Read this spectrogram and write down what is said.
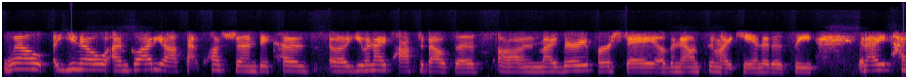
Well, you know, I'm glad you asked that question because uh, you and I talked about this on my very first day of announcing my candidacy. And I, I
